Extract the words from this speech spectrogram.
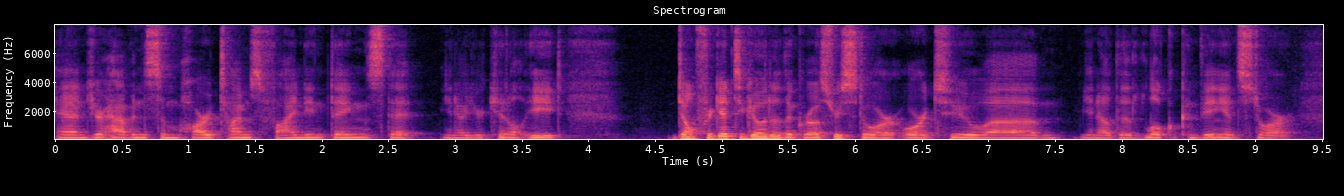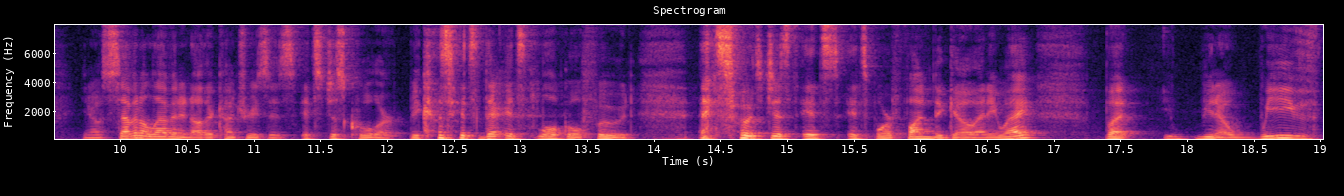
and you're having some hard times finding things that you know your kid will eat don't forget to go to the grocery store or to um, you know the local convenience store. You know 7-eleven in other countries is it's just cooler because it's there it's local food. And so it's just it's it's more fun to go anyway but you know we've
